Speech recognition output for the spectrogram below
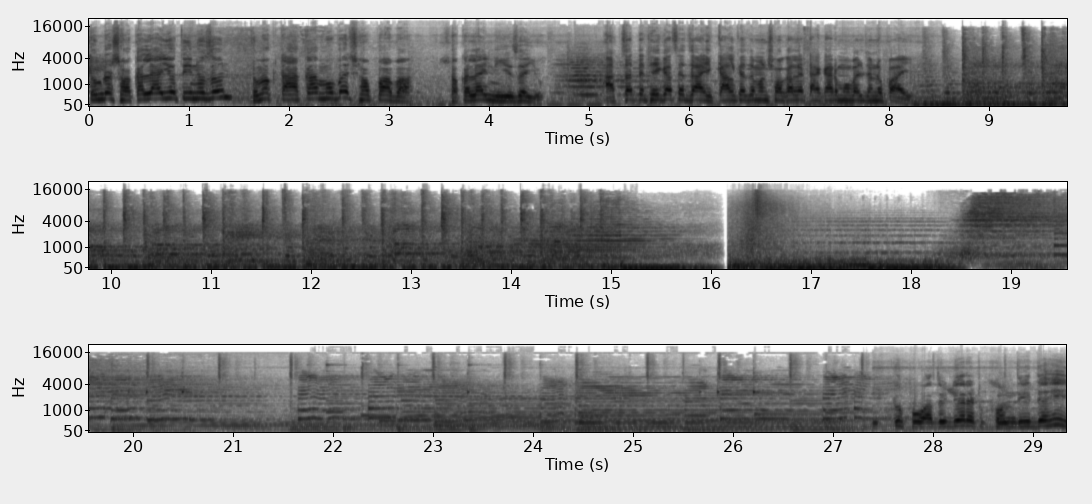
তোমরা সকালে আইও তিনজন তোমাক টাকা মোবাইল সব পাবা। সকালে নিয়ে যাইও। আচ্ছা তো ঠিক আছে, যাই। কালকে যেমন সকালে টাকার মোবাইল যেন পাই। একটু পোয়া দুইটার একটু ফোন দিয়ে দেখি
